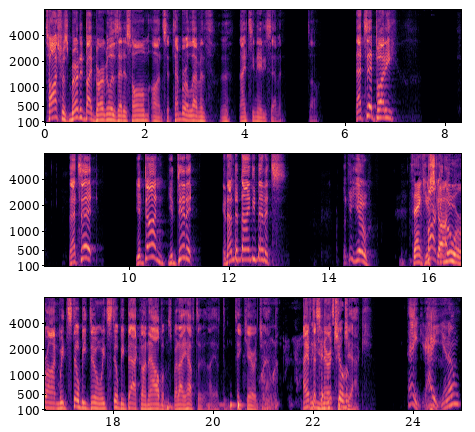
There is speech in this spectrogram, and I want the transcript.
Tosh was murdered by burglars at his home on September 11th, uh, 1987. So that's it, buddy. That's it. You're done. You did it in under 90 minutes. Look at you. Thank you, Mark Scott. and Lou were on, we'd still be doing, we'd still be back on albums, but I have to, I have to take care of Jack. I have We'd to we'd nurture still- Jack. Hey, hey, you know,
